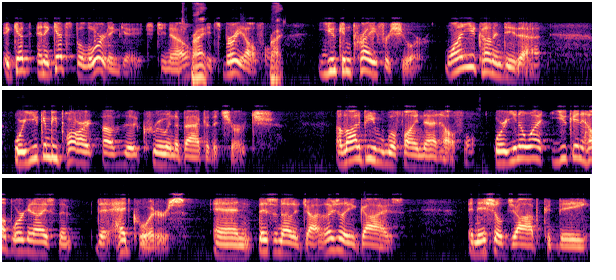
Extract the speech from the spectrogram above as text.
it get and it gets the Lord engaged. You know, right? It's very helpful. Right. You can pray for sure. Why don't you come and do that? Or you can be part of the crew in the back of the church. A lot of people will find that helpful. Or you know what? You can help organize the the headquarters. And this is another job. Usually, guys' initial job could be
